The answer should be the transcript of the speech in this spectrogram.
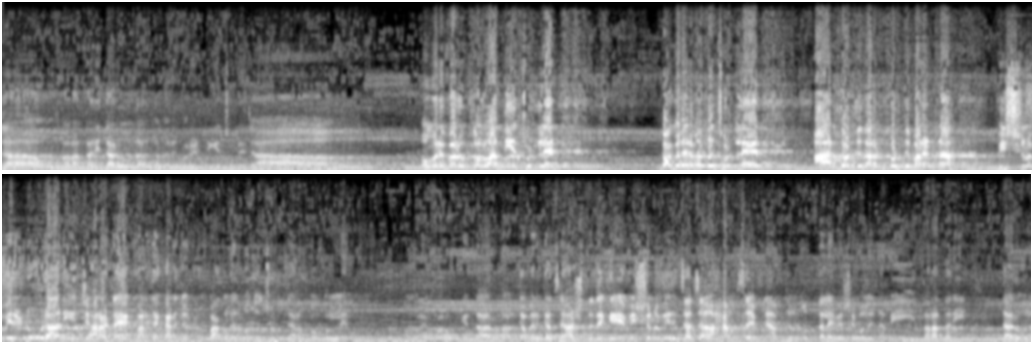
চাও, তাড়াতাড়ি দারুল আরকামের ঘরের দিকে চলে যাও। ওমরে ফারুক তলোয়ার নিয়ে ছুটলেন। পাগলের মতো ছুটলেন। আর ধৈর্য ধারণ করতে পারেন না। বিশ্বনবীর নূরানি চেহারাটা একবার দেখার জন্য পাগলের মতো ছুটতে আরম্ভ করলেন। তাড়াতাড়ি। দারুল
